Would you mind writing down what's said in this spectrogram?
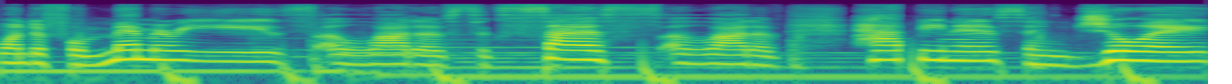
wonderful memories, a lot of success, a lot of happiness and joy.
